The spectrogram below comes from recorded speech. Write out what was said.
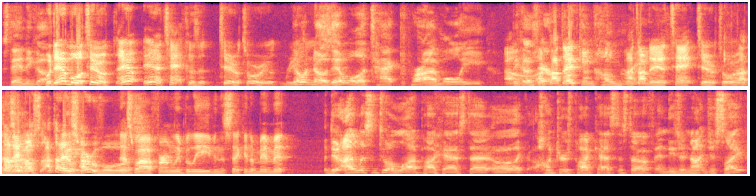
standing up. but they're more terror. They they attack because of territorial reasons. They'll, no, they will attack primally Oh, because they're thought they- fucking hungry. I thought they attacked territorial. I thought That's they why- most. I thought they was herbivores. That's why I firmly believe in the Second Amendment. Dude, I listen to a lot of podcasts that, uh, like hunters podcasts and stuff, and these are not just like,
